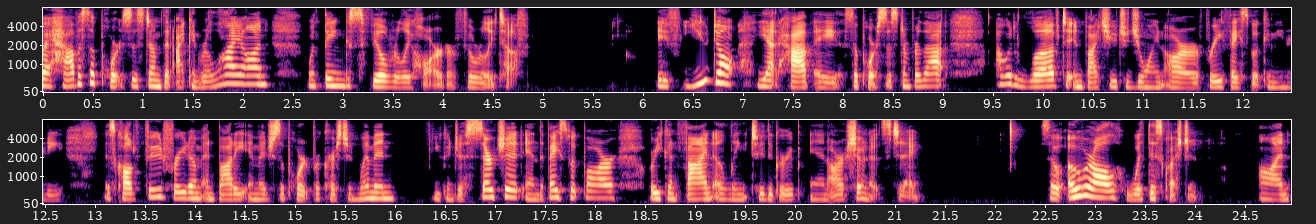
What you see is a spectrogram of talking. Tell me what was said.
I have a support system that I can rely on when things feel really hard or feel really tough? If you don't yet have a support system for that, I would love to invite you to join our free Facebook community. It's called Food Freedom and Body Image Support for Christian Women. You can just search it in the Facebook bar, or you can find a link to the group in our show notes today. So, overall, with this question on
